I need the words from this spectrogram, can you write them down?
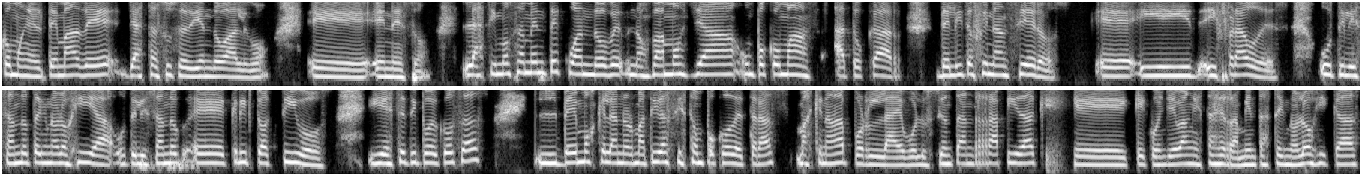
como en el tema de ya está sucediendo algo eh, en eso. Lastimosamente, cuando nos vamos ya un poco más a tocar delitos financieros, eh, y, fraudes, utilizando tecnología, utilizando eh, criptoactivos y este tipo de cosas, vemos que la normativa sí está un poco detrás, más que nada por la evolución tan rápida que, que conllevan estas herramientas tecnológicas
